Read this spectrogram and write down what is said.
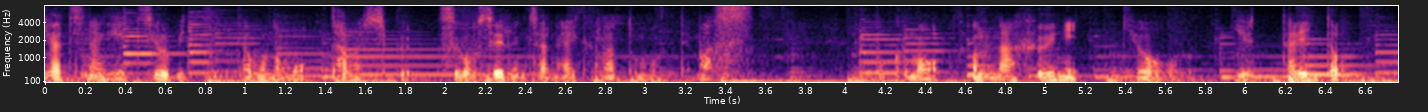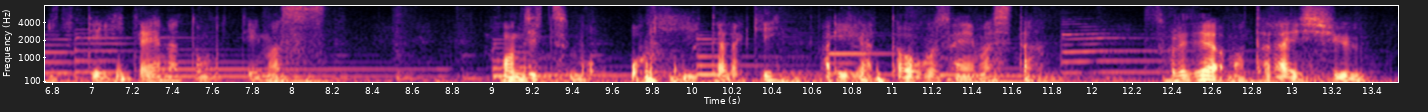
がちな月曜日っていったものも楽しく過ごせるんじゃないかなと思ってます。僕もそんな風に今日ゆったりと生きていきたいなと思っています。本日もお聴きいただきありがとうございました。それではまた来週。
